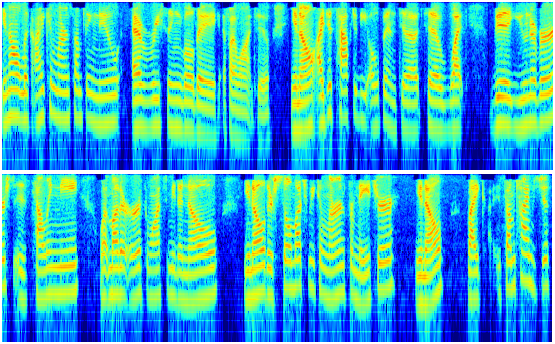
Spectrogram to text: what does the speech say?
you know, like I can learn something new every single day if I want to. You know, I just have to be open to to what the universe is telling me, what Mother Earth wants me to know. You know, there's so much we can learn from nature, you know? Like sometimes just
